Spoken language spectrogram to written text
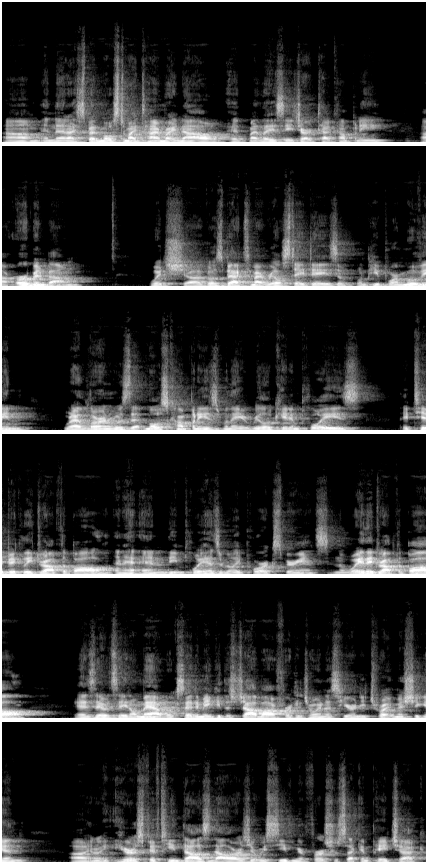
Um, and then I spend most of my time right now at my latest HR tech company, uh, Urbanbound, which uh, goes back to my real estate days of when people were moving. What I learned was that most companies, when they relocate employees, they typically drop the ball and, and the employee has a really poor experience. And the way they drop the ball is they would say, you know, Matt, we're excited to make you this job offer to join us here in Detroit, Michigan. Uh, you know, here's $15,000 you're receiving your first or second paycheck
